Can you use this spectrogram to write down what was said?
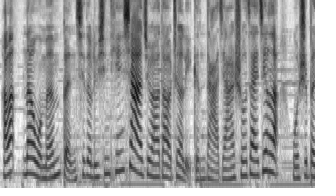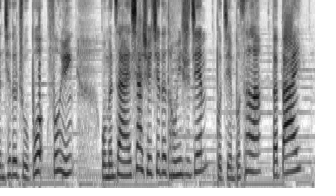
好了，那我们本期的旅行天下就要到这里，跟大家说再见了。我是本期的主播风云，我们在下学期的同一时间不见不散啦，拜拜。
